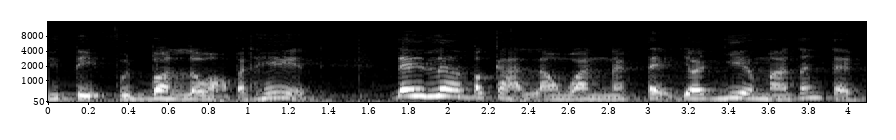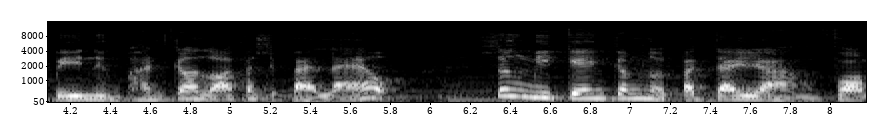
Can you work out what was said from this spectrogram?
ถิติฟุตบอลระหว่างประเทศ ได้เริ่มประกาศรางวัลนักเตะยอดเยี่ยมมาตั้งแต่ปี 1988 แล้ว ซึ่งมีเกณฑ์กำหนดปัจจัยอย่างฟอร์ม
